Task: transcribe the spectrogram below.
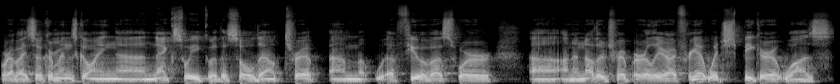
Rabbi Zuckerman's going uh, next week with a sold out trip, um, a few of us were uh, on another trip earlier. I forget which speaker it was,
